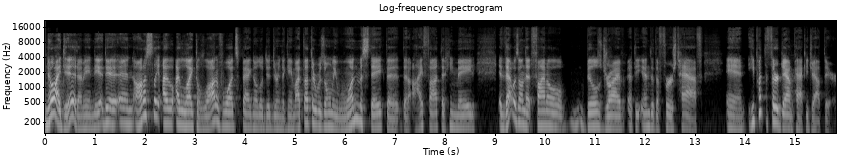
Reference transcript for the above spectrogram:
No, I did. I mean, the, the, and honestly, I, I liked a lot of what Spagnuolo did during the game. I thought there was only one mistake that that I thought that he made, and that was on that final Bills drive at the end of the first half. And he put the third down package out there,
